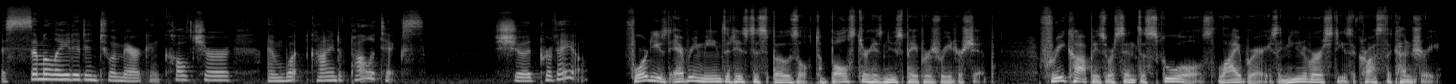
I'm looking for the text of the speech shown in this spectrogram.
assimilated into American culture, and what kind of politics should prevail. Ford used every means at his disposal to bolster his newspaper's readership. Free copies were sent to schools, libraries, and universities across the country.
